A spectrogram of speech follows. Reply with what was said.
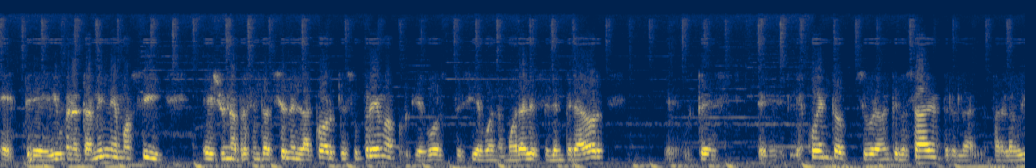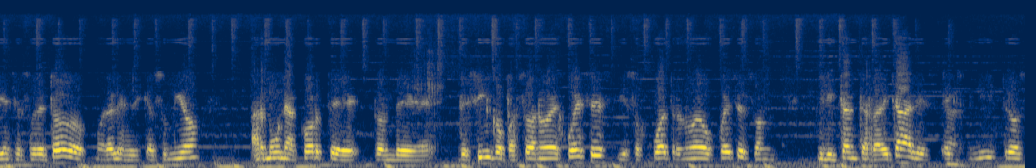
Este, y bueno, también hemos hecho una presentación en la Corte Suprema, porque vos decías, bueno, Morales es el emperador, eh, ustedes eh, les cuento, seguramente lo saben, pero para la audiencia sobre todo, Morales desde que asumió armó una corte donde de cinco pasó a nueve jueces y esos cuatro nuevos jueces son militantes radicales, ex ministros,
